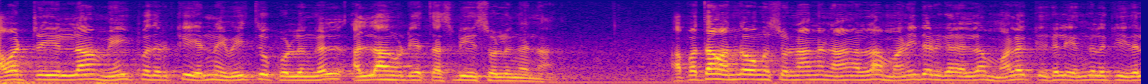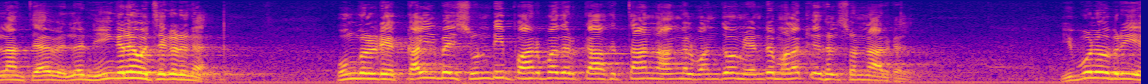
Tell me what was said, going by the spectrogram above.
அவற்றையெல்லாம் மேய்ப்பதற்கு என்னை வைத்து கொள்ளுங்கள். அல்லாஹ்வுடைய தஸ்பியை சொல்லுங்கன்னா அப்போ தான் வந்தவங்க சொன்னாங்க நாங்கள்லாம் மனிதர்கள் எல்லாம் மலக்குகள் எங்களுக்கு இதெல்லாம் தேவையில்லை நீங்களே வச்சுக்கிடுங்க. உங்களுடைய கல்வை சுண்டி பார்ப்பதற்காகத்தான் நாங்கள் வந்தோம் என்று மலக்குகள் சொன்னார்கள். இவ்வளவு பெரிய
